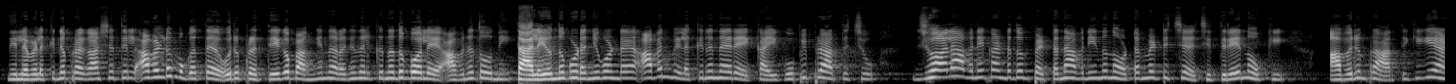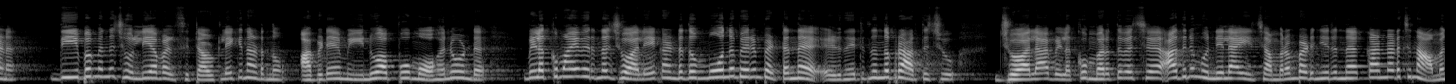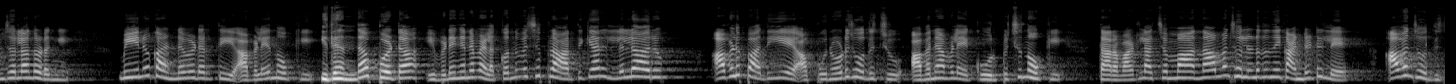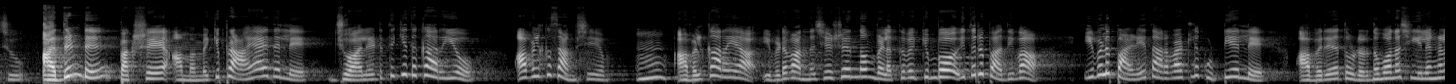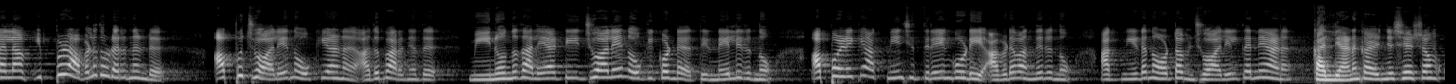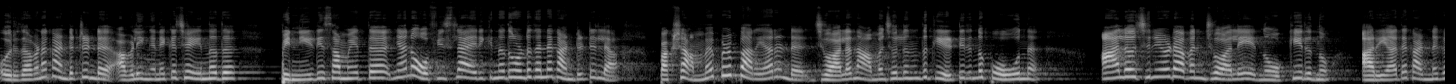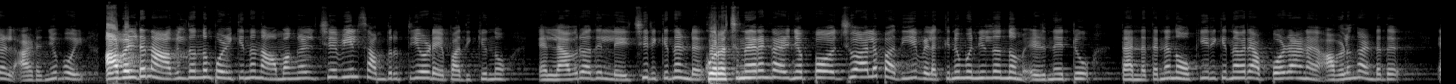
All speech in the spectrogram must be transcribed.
നിലവിളക്കിന്റെ പ്രകാശത്തിൽ അവളുടെ മുഖത്ത് ഒരു പ്രത്യേക ഭംഗി നിറഞ്ഞു നിൽക്കുന്നത് പോലെ അവന് തോന്നി. തലയൊന്ന് കുടഞ്ഞുകൊണ്ട് അവൻ വിളക്കിന് നേരെ കൈകൂപ്പി പ്രാർത്ഥിച്ചു. ജ്വാല അവനെ കണ്ടതും പെട്ടെന്ന് അവനിൽ നിന്ന് നോട്ടം വെട്ടിച്ച് ചിത്തിരയെ നോക്കി. അവരും പ്രാർത്ഥിക്കുകയാണ്. ദീപം എന്ന് ചൊല്ലി അവൾ സിറ്റ് ഔട്ടിലേക്ക് നടന്നു. അവിടെ മീനു അപ്പു മോഹനും ഉണ്ട്. വിളക്കുമായി വരുന്ന ജ്വാലയെ കണ്ടതും മൂന്ന് പേരും പെട്ടെന്ന് എഴുന്നേറ്റ് നിന്ന് പ്രാർത്ഥിച്ചു. ജ്വാല വിളക്ക് ഉമ്മറത്ത് വെച്ച് അതിനു മുന്നിലായി ചമ്രം പടിഞ്ഞിരുന്ന് കണ്ണടച്ച് നാമം ചൊല്ലാൻ തുടങ്ങി. മീനു കണ്ണു വിടർത്തി അവളെ നോക്കി. ഇതെന്താ അപ്പൂട്ടാ? ഇവിടെ ഇങ്ങനെ വിളക്കൊന്നും വെച്ച് പ്രാർത്ഥിക്കാറില്ലല്ലോ ആരും? അവൾ പതിയെ അപ്പുവിനോട് ചോദിച്ചു. അവൻ അവളെ കൂർപ്പിച്ചു നോക്കി. തറവാട്ടിൽ അച്ചമ്മ നാമം ചൊല്ലുന്നത് നീ കണ്ടിട്ടില്ലേ? അവൻ ചോദിച്ചു അതുണ്ട് പക്ഷേ അമ്മമ്മയ്ക്ക് പ്രായമായതല്ലേ ജ്വാലേട്ടത്തിക്ക് ഇതൊക്കെ അറിയോ? അവൾക്ക് സംശയം ഉം അവൾക്കറിയാ. ഇവിടെ വന്ന ശേഷം എന്നും വിളക്ക് വെക്കുമ്പോ ഇതൊരു പതിവാ. ഇവൾ പഴയ തറവാട്ടിലെ കുട്ടിയല്ലേ. അവർ തുടർന്നു പോന്ന ശീലങ്ങളെല്ലാം ഇപ്പോഴും അവൾ തുടരുന്നുണ്ട്. അപ്പു ജ്വാലയെ നോക്കിയാണ് അത് പറഞ്ഞത്. മീനൊന്ന് തലയാട്ടി ജ്വാലയെ നോക്കിക്കൊണ്ട് തിണ്ണയിലിരുന്നു. അപ്പോഴേക്കും അഗ്നിയും ചിത്രയും കൂടി അവിടെ വന്നിരുന്നു. അഗ്നിയുടെ നോട്ടം ജ്വാലയിൽ തന്നെയാണ്. കല്യാണം കഴിഞ്ഞ ശേഷം ഒരു തവണ കണ്ടിട്ടുണ്ട് അവൾ ഇങ്ങനെയൊക്കെ ചെയ്യുന്നത്. പിന്നീട് ഈ സമയത്ത് ഞാൻ ഓഫീസിലായിരിക്കുന്നത് കൊണ്ട് തന്നെ കണ്ടിട്ടില്ല. പക്ഷെ അമ്മ എപ്പോഴും പറയാറുണ്ട് ജ്വാല നാമം ചൊല്ലുന്നത് കേട്ടിരുന്നു പോവുന്ന്. ആലോചനയോടെ അവൻ ജ്വാലയെ നോക്കിയിരുന്നു. അറിയാതെ കണ്ണുകൾ അടഞ്ഞുപോയി. അവളുടെ നാവിൽ നിന്നും പൊഴിക്കുന്ന നാമങ്ങൾ ചെവിയിൽ സംതൃപ്തിയോടെ പതിക്കുന്നു. എല്ലാവരും അതിൽ ലയിച്ചിരിക്കുന്നുണ്ട്. കുറച്ചു നേരം കഴിഞ്ഞപ്പോ ജ്വാല പതിയെ വിളക്കിനു മുന്നിൽ നിന്നും എഴുന്നേറ്റു. തന്നെ തന്നെ നോക്കിയിരിക്കുന്നവരെ അപ്പോഴാണ് അവളും കണ്ടത്.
